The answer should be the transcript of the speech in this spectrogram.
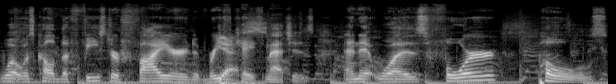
what was called the Feast or Fired briefcase Yes. matches, and it was four poles,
